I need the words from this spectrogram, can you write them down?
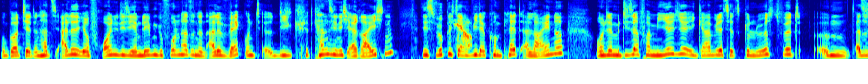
oh Gott, ja, dann hat sie alle ihre Freunde, die sie im Leben gefunden hat, sind dann alle weg und äh, die kann sie nicht erreichen. Sie ist wirklich Ja. dann wieder komplett alleine und dann mit dieser Familie, egal wie das jetzt gelöst wird, ähm, also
